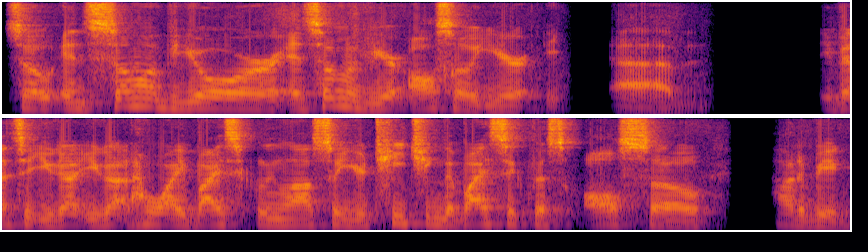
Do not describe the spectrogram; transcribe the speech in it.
so in some of your in some of your also your um, events that you got you got Hawaii bicycling laws. So you're teaching the bicyclists also how to be a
